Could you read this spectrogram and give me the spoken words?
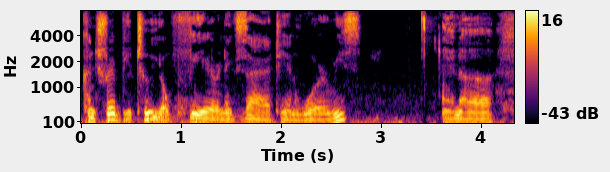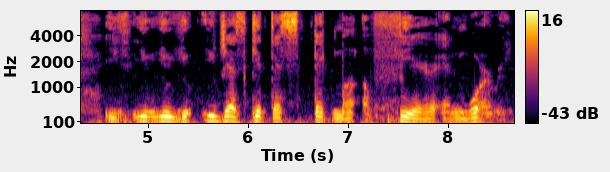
contribute to your fear and anxiety and worries. And uh, you, you, you, you just get that stigma of fear and worry.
